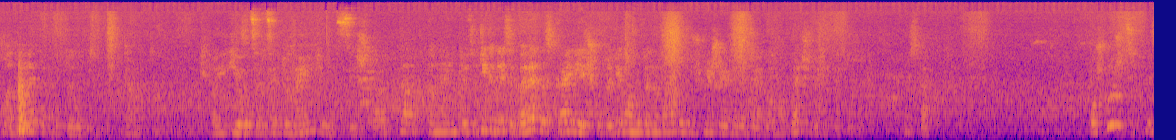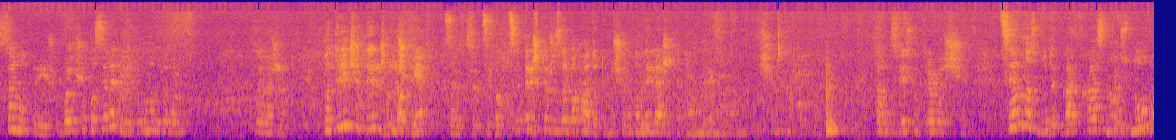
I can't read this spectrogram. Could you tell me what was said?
вкладаєте в бутилку. А які оце ці тоненькі оці ж, так? Так, тоненьке. Це тільки дивіться, берете з краєчку, тоді вам буде набагато зручніше його витягувати. Бачите? Ось так. По штучці і з самого краєчку. Бо якщо посередині, то воно буде вам заважати. По 3-4 штучки. ні? Це, це, це багато. Це трішки вже забагато, тому що воно не ляже так, як треба. Ще не треба. Так, звісно, треба ще. Це в нас буде каркасна основа,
